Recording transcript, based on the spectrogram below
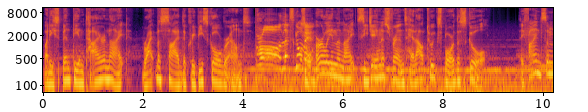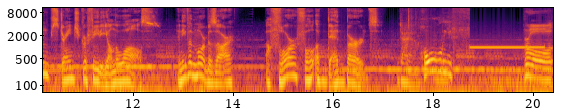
but he spent the entire night right beside the creepy school grounds. Bro, let's go, So man. early in the night, CJ and his friends head out to explore the school. They find some strange graffiti on the walls, and even more bizarre, a floor full of dead birds. Damn. Holy f- Bro,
